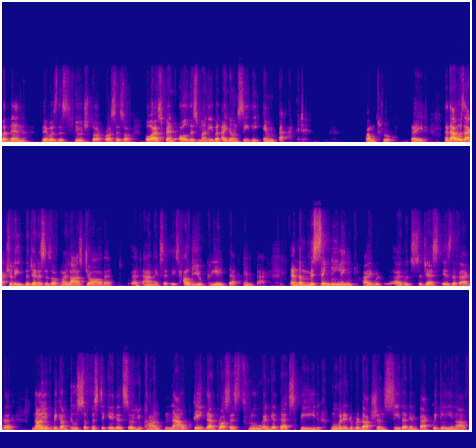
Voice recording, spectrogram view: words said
But then there was this huge thought process of, oh, I've spent all this money, but I don't see the impact come through, right? And that was actually the genesis of my last job at, at Amex, at least. How do you create that impact? And the missing link I would I would suggest is the fact that now you've become too sophisticated so you can't now take that process through and get that speed move it into production see that impact quickly enough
